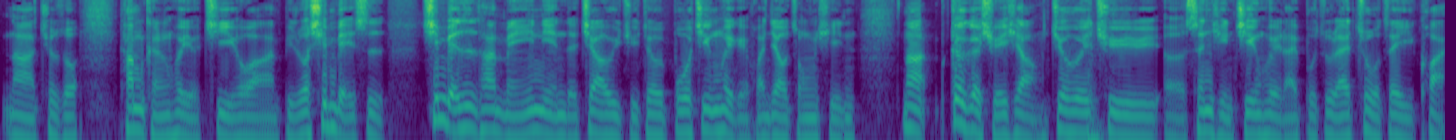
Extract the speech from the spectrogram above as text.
那就是说他们可能会有计划，比如说新北市，新北市它每一年的教育局就会拨经费给环教中心，那各个学校就会去呃申请经费来补助来做这一块，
